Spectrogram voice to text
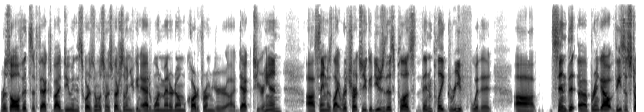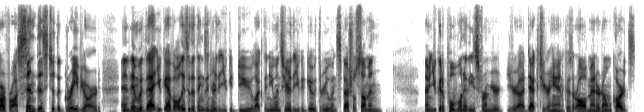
resolve its effect by doing this card's normal summon special summon. You can add one Manadome card from your uh, deck to your hand, uh, same as like Reichheart. So you could use this plus, then play grief with it. Uh, send the, uh, bring out Visas Starfrost, send this to the graveyard, and then with that you can have all these other things in here that you could do, like the new ones here that you could go through and special summon. I mean, you could have pulled one of these from your your uh, deck to your hand because they're all Manadome cards,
